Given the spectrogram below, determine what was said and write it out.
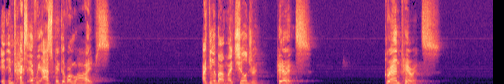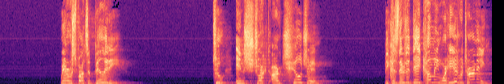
it impacts every aspect of our lives. I think about my children, parents, grandparents. We have a responsibility to instruct our children because there's a day coming where He is returning.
